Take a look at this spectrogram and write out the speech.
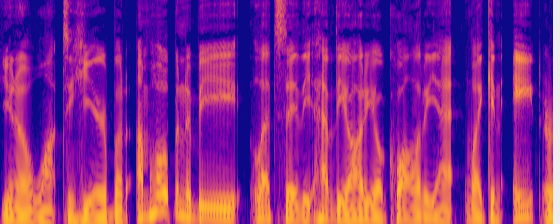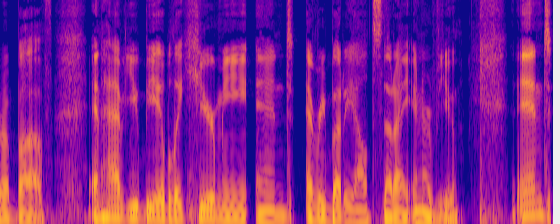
you know, want to hear. But I'm hoping to be, let's say, the, have the audio quality at like an eight or above, and have you be able to hear me and everybody else that I interview. And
